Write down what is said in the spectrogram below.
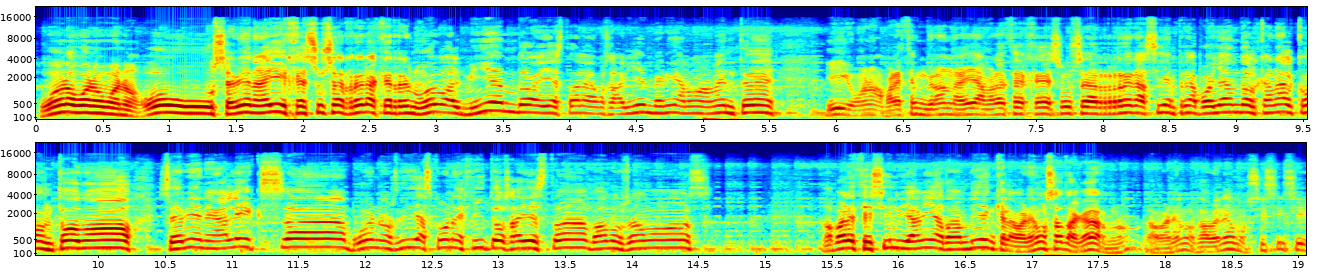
Bueno, bueno, bueno. Uh, se viene ahí Jesús Herrera que renueva al miembro. Ahí está, le damos la bienvenida nuevamente. Y bueno, aparece un grande ahí. Aparece Jesús Herrera siempre apoyando el canal con todo. Se viene Alexa. Buenos días, conejitos. Ahí está. Vamos, vamos. Aparece Silvia Mía también, que la veremos atacar, ¿no? La veremos, la veremos. Sí, sí, sí.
